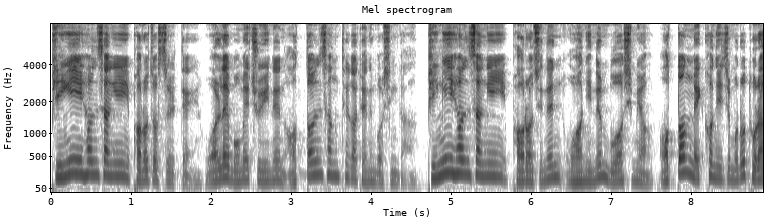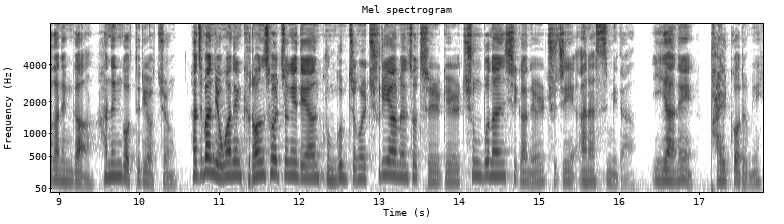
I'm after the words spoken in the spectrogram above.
빙의 현상이 벌어졌을 때 원래 몸의 주인은 어떤 상태가 되는 것인가? 빙의 현상이 벌어지는 원인은 무엇이며 어떤 메커니즘으로 돌아가는가 하는 것들이었죠. 하지만 영화는 그런 설정에 대한 궁금증을 추리하면서 즐길 충분한 시간을 주지 않았습니다. 이 안에 발걸음이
